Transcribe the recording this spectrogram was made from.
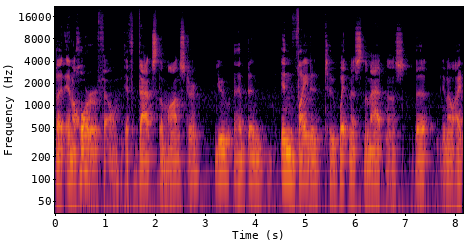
but in a horror film if that's the monster you have been invited to witness the madness that you know i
